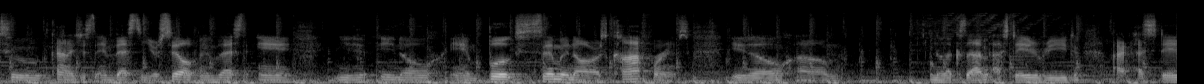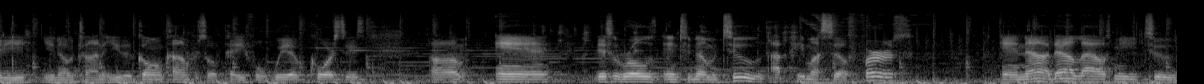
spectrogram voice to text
to kind of just invest in yourself, invest in, you, you know, in books, seminars, conference, you know, um, you know, like I said, I, I study read, I, I study, you know, trying to either go on conference or pay for web courses. Um, and this rolls into number two, I pay myself first. And now that allows me to,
